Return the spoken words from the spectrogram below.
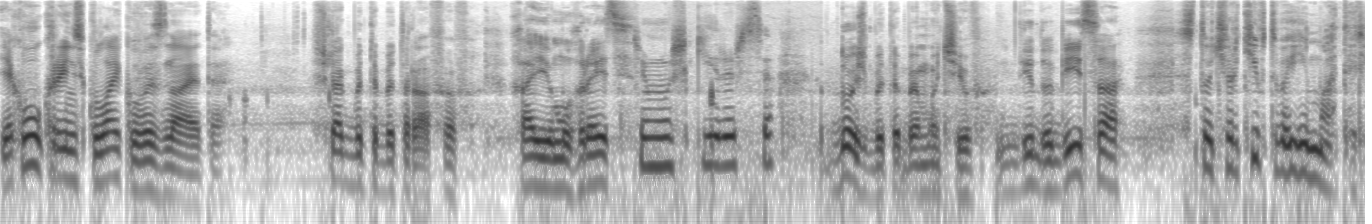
Яку українську лайку ви знаєте? Шлях би тебе трафив. Хай йому грець. Чому шкіришся? Дощ би тебе мочив. Йди до біса. Сто чортів твоїй матері.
